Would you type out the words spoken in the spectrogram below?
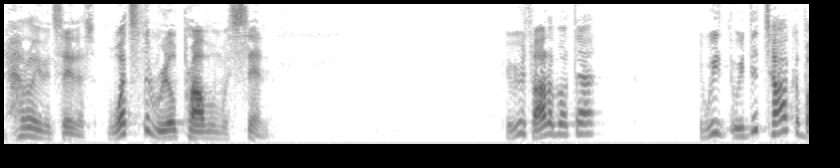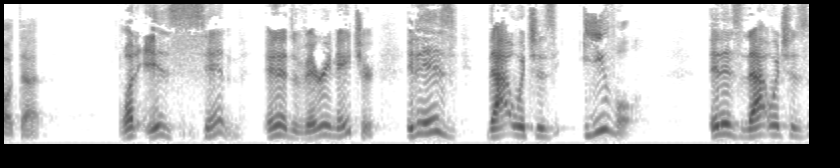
how do I even say this? What's the real problem with sin? Have you ever thought about that? We, we did talk about that. What is sin? In its very nature, it is that which is evil. It is that which is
